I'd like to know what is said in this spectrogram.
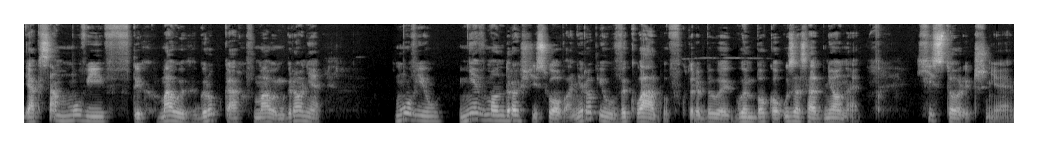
jak sam mówi w tych małych grupkach, w małym gronie, mówił nie w mądrości słowa, nie robił wykładów, które były głęboko uzasadnione historycznie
